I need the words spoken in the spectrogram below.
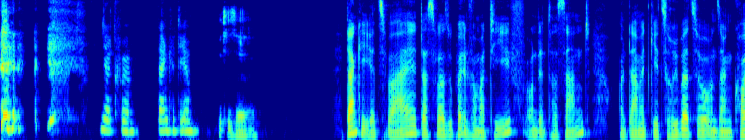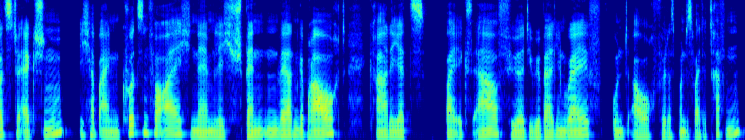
ja, cool. Danke dir. Bitte sehr. Danke, ihr zwei. Das war super informativ und interessant. Und damit geht's rüber zu unseren Calls to Action. Ich habe einen kurzen für euch, nämlich Spenden werden gebraucht, gerade jetzt bei XR für die Rebellion Wave und auch für das bundesweite Treffen.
